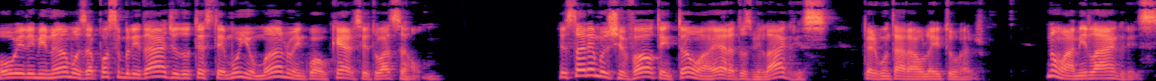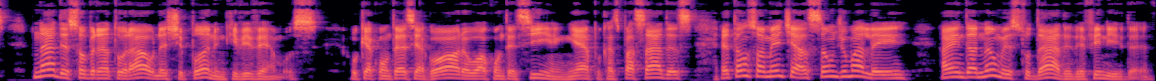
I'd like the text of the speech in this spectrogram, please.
ou eliminamos a possibilidade do testemunho humano em qualquer situação. Estaremos de volta, então, à Era dos Milagres? Perguntará o leitor. Não há milagres. Nada é sobrenatural neste plano em que vivemos. O que acontece agora ou acontecia em épocas passadas é tão somente a ação de uma lei, ainda não estudada e definida.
